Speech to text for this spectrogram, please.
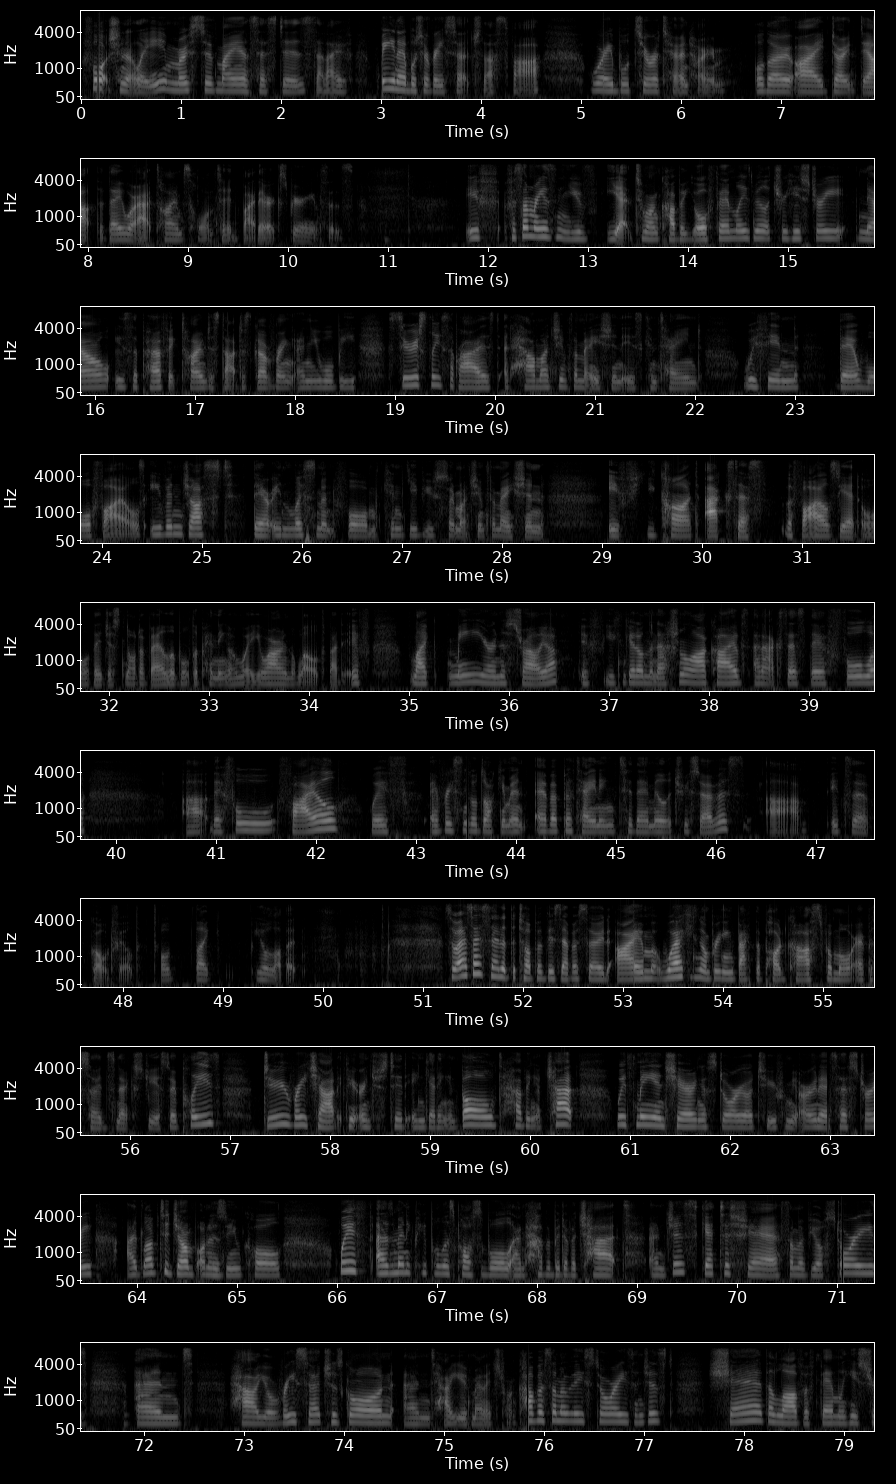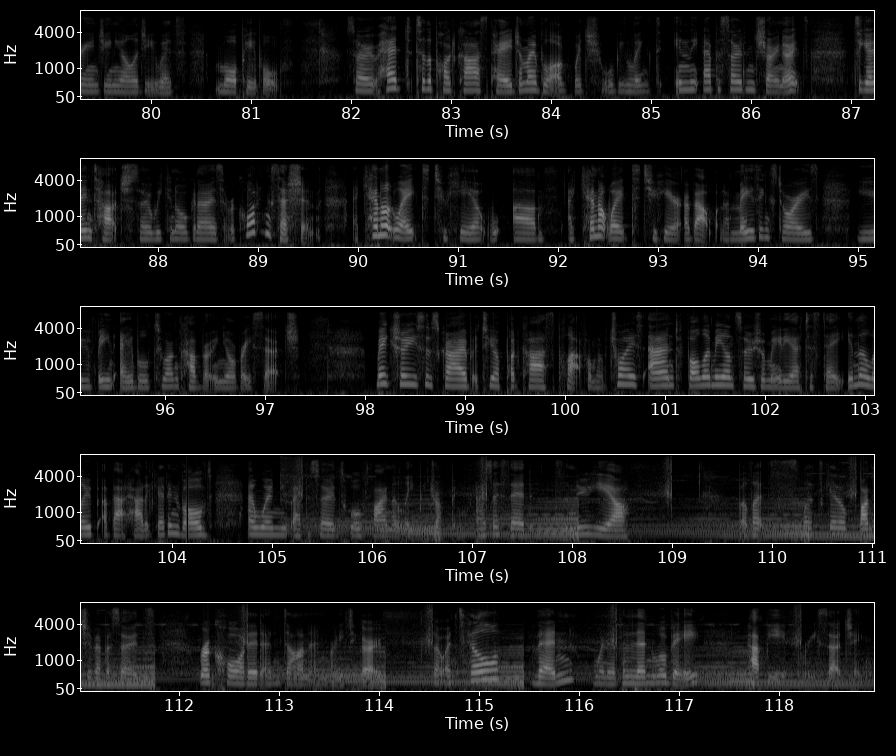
Fortunately, most of my ancestors that I've been able to research thus far were able to return home, although I don't doubt that they were at times haunted by their experiences. If for some reason you've yet to uncover your family's military history, now is the perfect time to start discovering, and you will be seriously surprised at how much information is contained within their war files. Even just their enlistment form can give you so much information if you can't access the files yet or they're just not available depending on where you are in the world. But if, like me, you're in Australia, if you can get on the National Archives and access their full uh, their full file with every single document ever pertaining to their military service, uh, it's a gold field. Like, you'll love it. So, as I said at the top of this episode, I'm working on bringing back the podcast for more episodes next year. So, please do reach out if you're interested in getting involved, having a chat with me, and sharing a story or two from your own ancestry. I'd love to jump on a Zoom call with as many people as possible and have a bit of a chat and just get to share some of your stories and how your research has gone and how you've managed to uncover some of these stories and just share the love of family history and genealogy with more people. So head to the podcast page on my blog, which will be linked in the episode and show notes, to get in touch so we can organise a recording session. I cannot wait to hear. Um, I cannot wait to hear about what amazing stories you've been able to uncover in your research. Make sure you subscribe to your podcast platform of choice and follow me on social media to stay in the loop about how to get involved and when new episodes will finally be dropping. As I said, it's the new year, but let's let's get a bunch of episodes recorded and done and ready to go. So until then, whenever then will be, happy researching.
